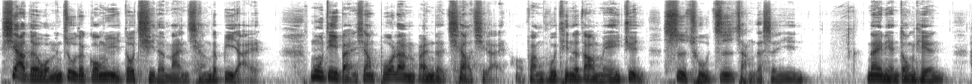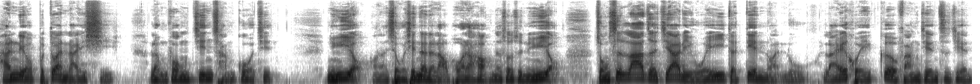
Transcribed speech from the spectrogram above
吓得我们住的公寓都起了满墙的壁癌，木地板像波浪般的翘起来，仿佛听得到霉菌四处滋长的声音。那一年冬天，寒流不断来袭，冷风经常过境。女友啊，是我现在的老婆了哈，那时候是女友，总是拉着家里唯一的电暖炉。来回各房间之间，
